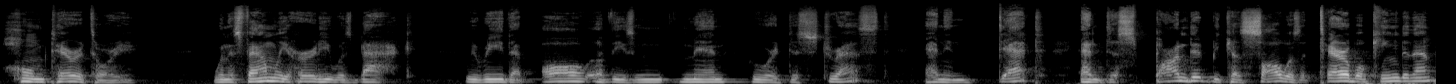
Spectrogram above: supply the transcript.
home territory, when his family heard he was back, we read that all of these men who were distressed and in debt and despondent because Saul was a terrible king to them,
